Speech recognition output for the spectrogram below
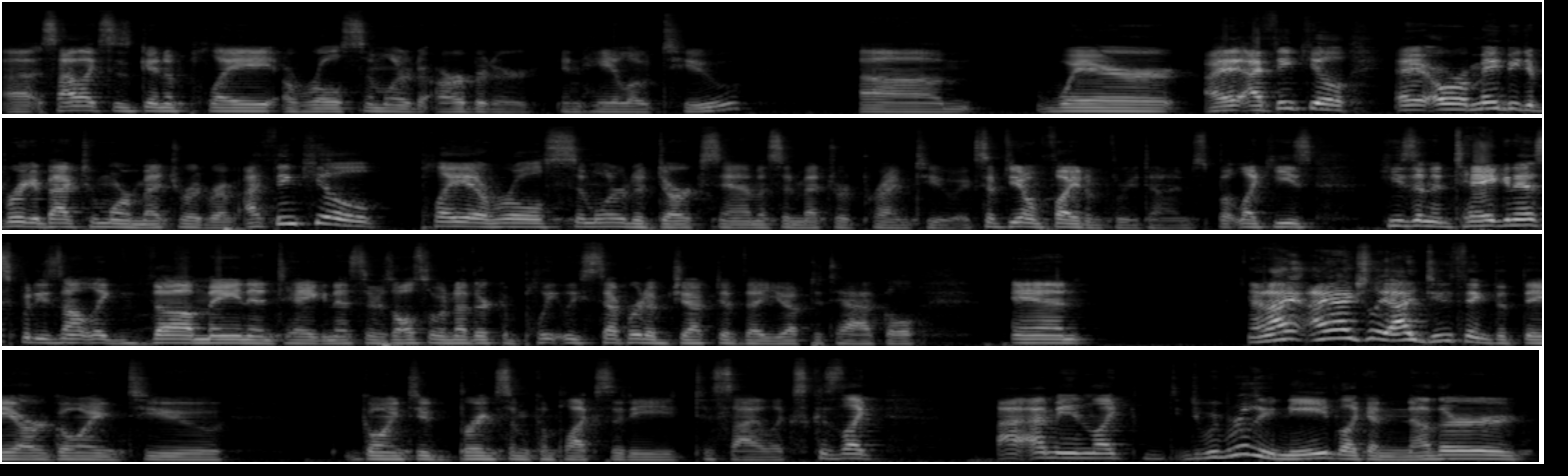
uh, Sylux is going to play a role similar to Arbiter in Halo Two, um, where I, I think he'll, eh, or maybe to bring it back to more Metroid. I think he'll play a role similar to Dark Samus in Metroid Prime Two, except you don't fight him three times. But like he's he's an antagonist, but he's not like the main antagonist. There's also another completely separate objective that you have to tackle, and and I, I actually I do think that they are going to going to bring some complexity to Sylux because like I, I mean like do we really need like another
